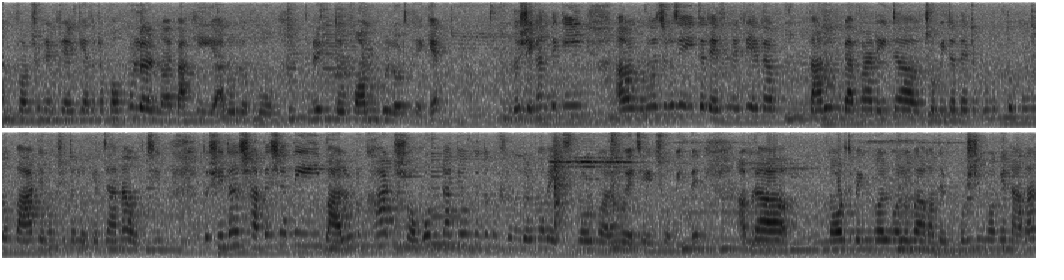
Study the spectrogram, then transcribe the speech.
আনফর্চুনেটলি আর কি এতটা পপুলার নয় বাকি আরও লোক নৃত্য ফর্মগুলোর থেকে। তো সেখান থেকেই আমার মনে হয়েছিল যে এইটা ডেফিনেটলি একটা দারুণ ব্যাপার, এইটা ছবিটাতে একটা গুরুত্বপূর্ণ পার্ট এবং সেটা লোকের জানা উচিত। তো সেটার সাথে সাথে এই বালুরঘাট শহরটাকেও কিন্তু খুব সুন্দরভাবে এক্সপ্লোর করা হয়েছে এই ছবিতে। আমরা নর্থ বেঙ্গল বলো বা আমাদের পশ্চিমবঙ্গে নানান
